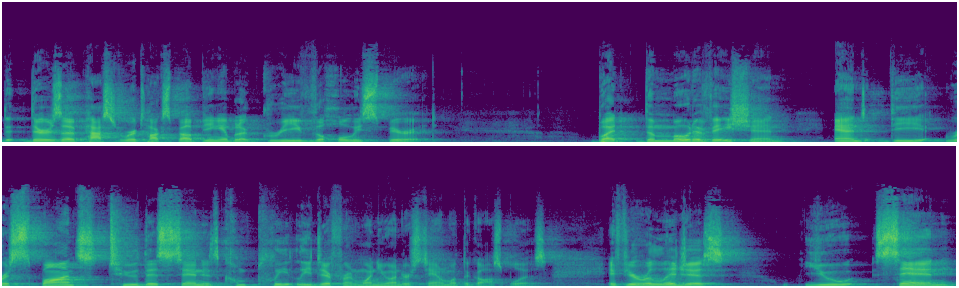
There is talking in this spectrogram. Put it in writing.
th- there's a passage where it talks about being able to grieve the Holy Spirit. But the motivation and the response to this sin is completely different when you understand what the gospel is. If you're religious, you sin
